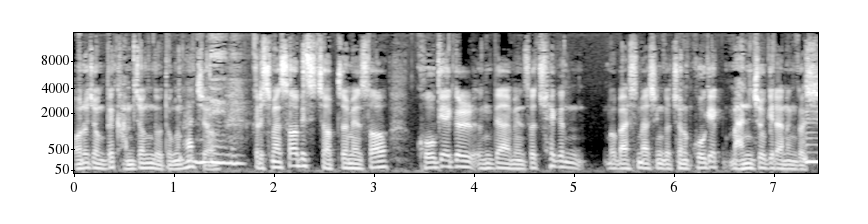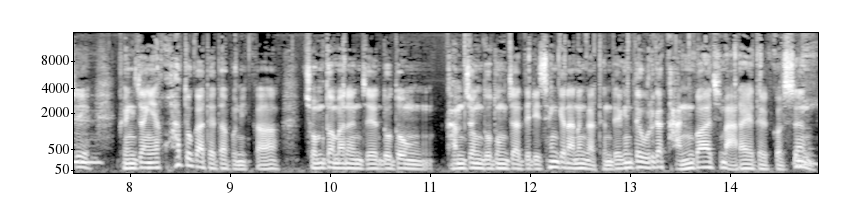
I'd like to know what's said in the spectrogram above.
어느 정도의 감정 노동은 하죠. 네, 네. 그렇지만 서비스 접점에서 고객을 응대하면서 최근 뭐 말씀하신 것처럼 고객 만족이라는 것이 음. 굉장히 화두가 되다 보니까 좀 더 많은 이제 노동 감정 노동자들이 생겨나는 것 같은데 근데 우리가 간과하지 말아야 될 것은 네.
